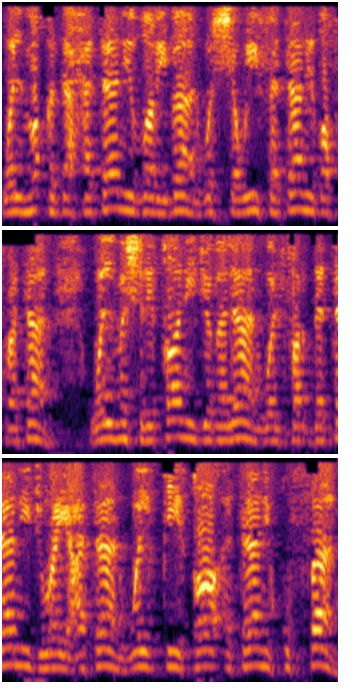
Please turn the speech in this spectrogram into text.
والمقدحتان ضربان والشويفتان ضفرتان والمشرقان جبلان والفردتان جريعتان والقيقاءتان قفان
